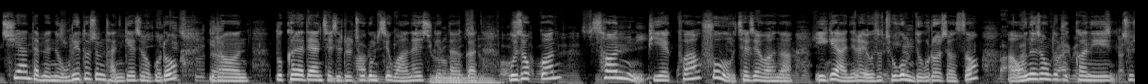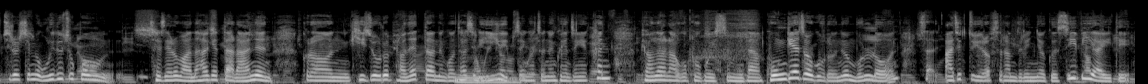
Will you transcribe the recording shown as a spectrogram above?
취한다면 우리도 좀 단계적으로 이런 북한에 대한 제재를 조금씩 완화해주겠다. 그러니까 무조건 선 비핵화 후 제재 완화. 이게 아니라 여기서 조금 누그러져서 아, 어느 정도 북한이 조치를 취하면 우리도 조금 제재를 완화하겠다라는 그런 기조로 변했다는 건 사실 EU 입장에서는 굉장히 큰 변화라고 보고 있습니다. 공개적으로는 물론 아직도 유럽 사람들은요 그 CVID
